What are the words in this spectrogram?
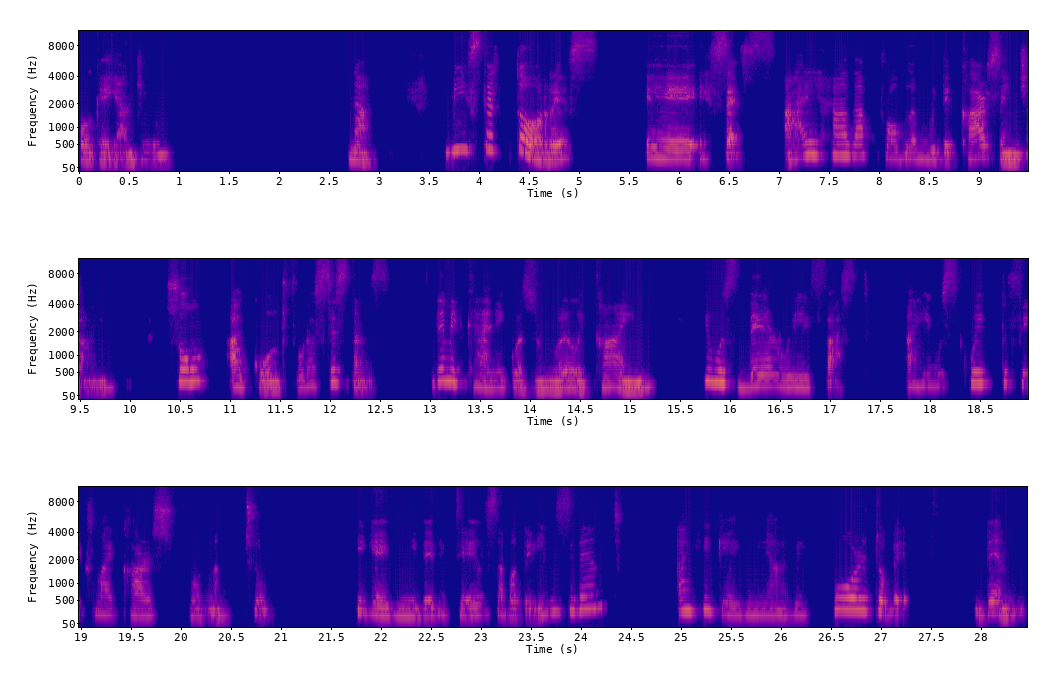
Okay, Andrew. Now, Mr. Torres eh, says, I had a problem with the car's engine, so I called for assistance. The mechanic was really kind. He was there really fast, and he was quick to fix my car's problem too. He gave me the details about the incident, and he gave me a report of it. Then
